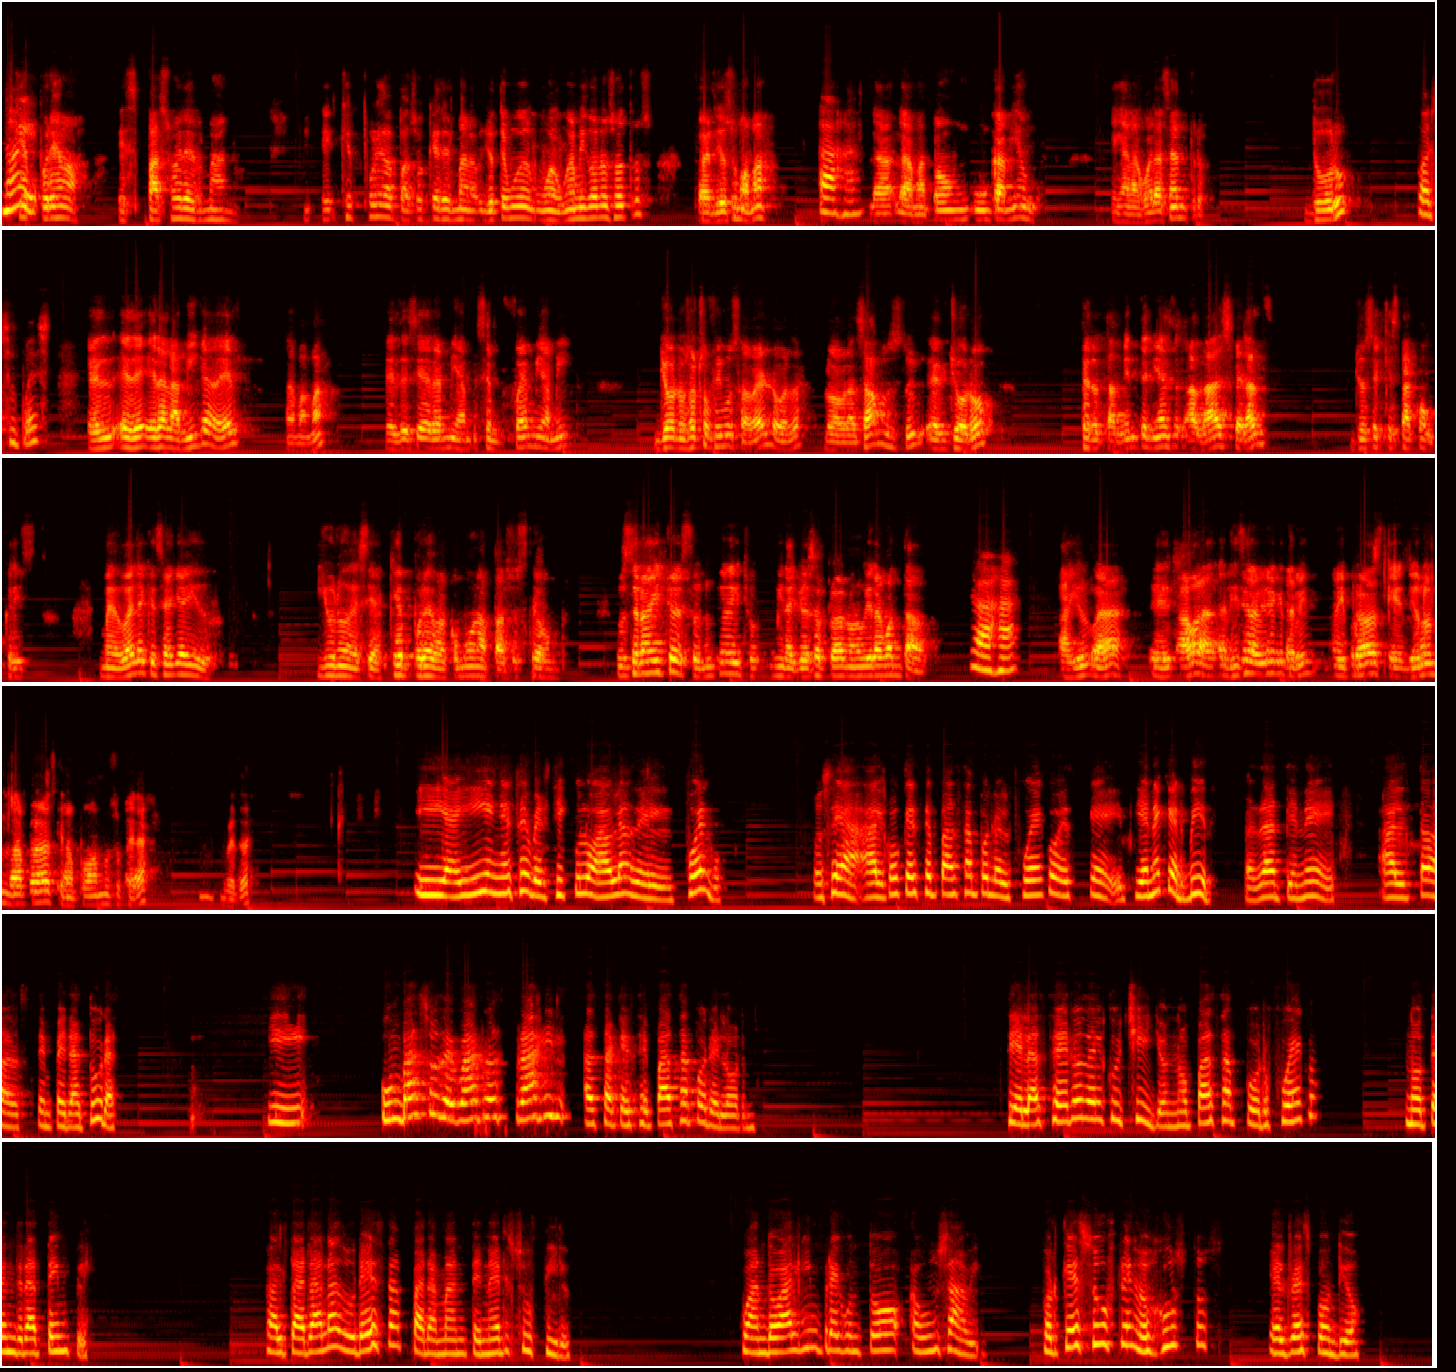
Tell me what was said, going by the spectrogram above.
No, ¿Qué y- prueba es, pasó el hermano? ¿Qué prueba pasó que el hermano? Yo tengo un, un amigo de nosotros, perdió su mamá, ajá, la, la mató un, un camión en Alajuela Centro. Duro, por supuesto. él, él era la amiga de él, la mamá. Él decía, era mi, se fue mi amiga. Yo, nosotros fuimos a verlo, ¿verdad? Lo abrazamos, él lloró, pero también tenía, hablaba de esperanza. Yo sé que está con Cristo. Me duele que se haya ido. Y uno decía, qué prueba, cómo la pasó este hombre. Usted no ha dicho esto, nunca ha dicho, mira, yo esa prueba no lo hubiera aguantado. Ajá, Ahí, ¿verdad? Eh, ahora, dice la Biblia que también hay pruebas que Dios nos da pruebas que no podamos superar, ¿verdad? Y ahí en ese versículo habla del fuego. O sea, algo que se pasa por el fuego es que tiene que hervir, ¿verdad? Tiene altas temperaturas. Y un vaso de barro es frágil hasta que se pasa por el horno. Si el acero del cuchillo no pasa por fuego, no tendrá temple. Faltará la dureza para mantener su filo. Cuando alguien preguntó a un sabio, ¿por qué sufren los justos? Él respondió,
